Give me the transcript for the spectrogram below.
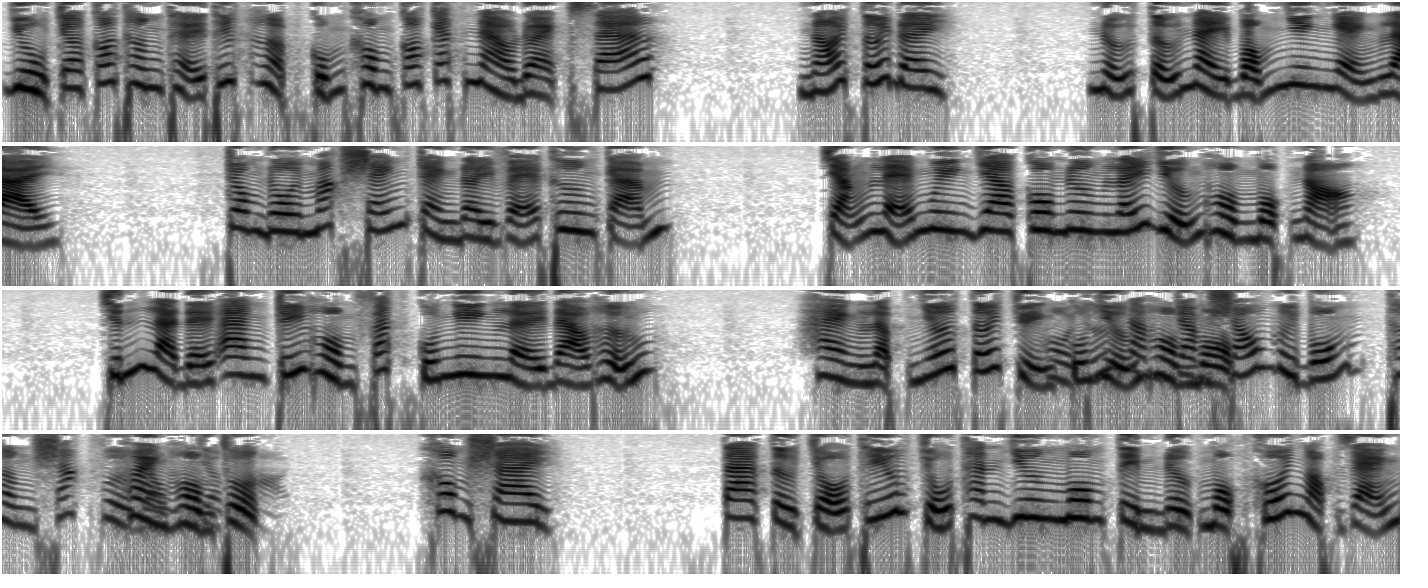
Dù cho có thân thể thiết hợp cũng không có cách nào đoạt xá. Nói tới đây. Nữ tử này bỗng nhiên ngẹn lại. Trong đôi mắt sáng tràn đầy vẻ thương cảm. Chẳng lẽ nguyên gia cô nương lấy dưỡng hồn một nọ. Chính là để an trí hồn phách của nghiên lệ đạo hữu. Hàng lập nhớ tới chuyện Hồi của dưỡng hồn 164, thần sắc vừa hoàng hồn thuật. Không sai. Ta từ chỗ thiếu chủ thanh dương môn tìm được một khối ngọc giảng,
